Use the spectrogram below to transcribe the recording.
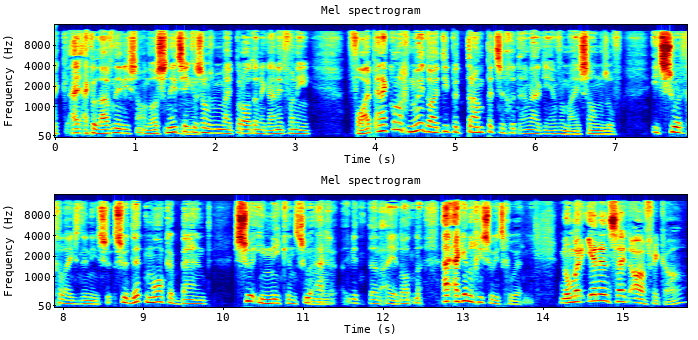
ek ek, ek love net die song. Daar's net seker songs met my praat en ek hou net van die vibe en ek kon nog nooit daai tipe trumpets en goed inwerk in een van my songs of iets soortgelyks doen nie. So, so dit maak 'n band so uniek en so eg, jy weet hulle eie. Daar ek, ek het nog nie so iets gehoor nie. Nommer 1 in Suid-Afrika,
